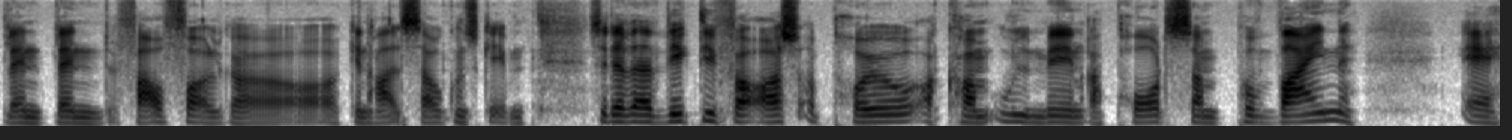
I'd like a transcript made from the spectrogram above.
blandt, blandt fagfolk og, og generelt sagkundskaben. Så det har været vigtigt for os at prøve at komme ud med en rapport, som på vegne af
